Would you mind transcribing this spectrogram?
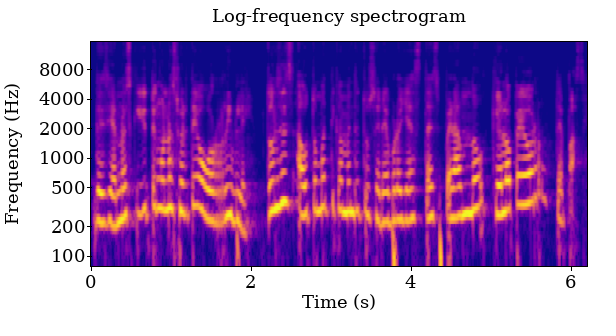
decía, no es que yo tengo una suerte horrible. Entonces automáticamente tu cerebro ya está esperando que lo peor te pase.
